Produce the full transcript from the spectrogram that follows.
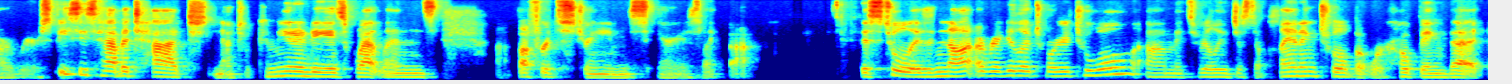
are rare species habitat, natural communities, wetlands, buffered streams, areas like that. This tool is not a regulatory tool. um, It's really just a planning tool, but we're hoping that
